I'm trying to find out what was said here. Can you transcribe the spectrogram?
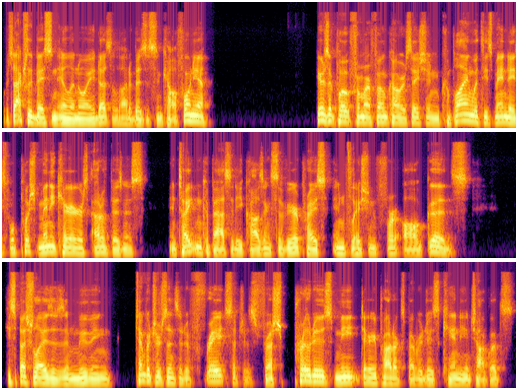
which is actually based in Illinois. He does a lot of business in California. Here's a quote from our phone conversation Complying with these mandates will push many carriers out of business and tighten capacity, causing severe price inflation for all goods. He specializes in moving temperature sensitive freight, such as fresh produce, meat, dairy products, beverages, candy, and chocolates.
